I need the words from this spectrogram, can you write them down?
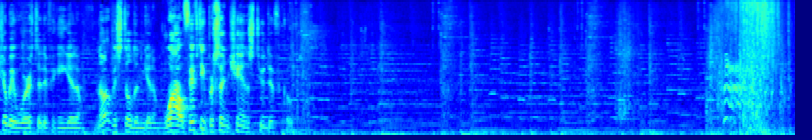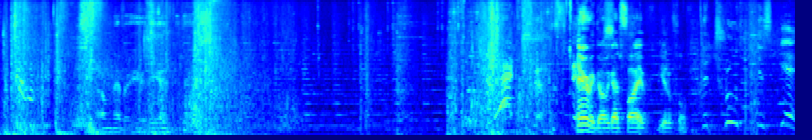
Should be worth it if we can get him. No, we still didn't get him. Wow, 50% chance, too difficult. We we got five. Beautiful. The truth is here.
